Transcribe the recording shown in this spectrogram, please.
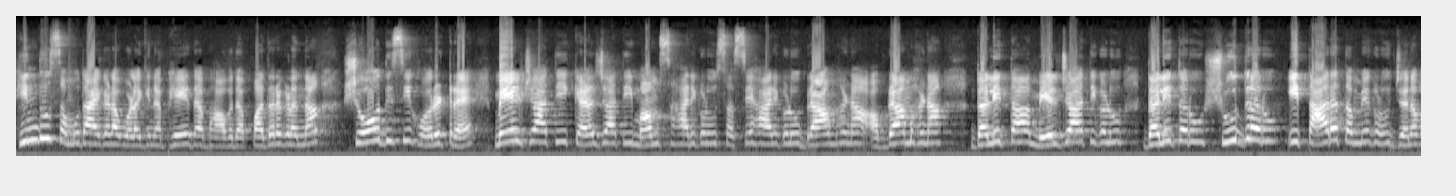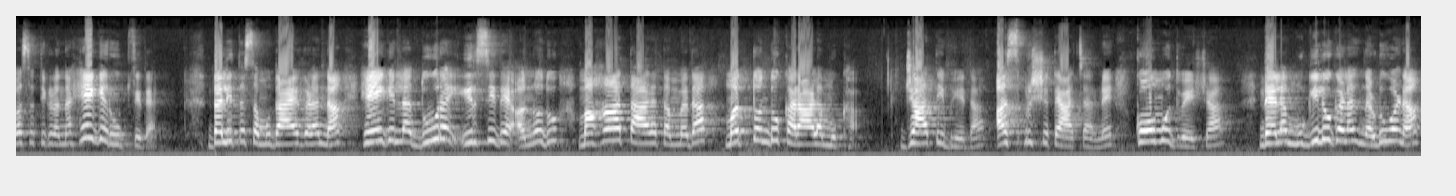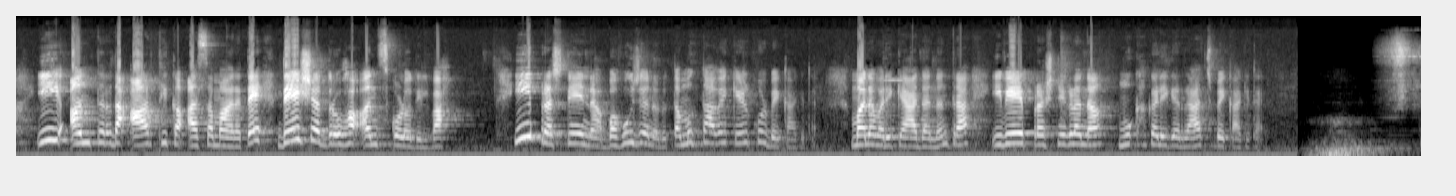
ಹಿಂದೂ ಸಮುದಾಯಗಳ ಒಳಗಿನ ಭೇದ ಭಾವದ ಪದರಗಳನ್ನು ಶೋಧಿಸಿ ಹೊರಟ್ರೆ ಮೇಲ್ಜಾತಿ, ಕೆಳಜಾತಿ, ಮಾಂಸಾಹಾರಿಗಳು, ಸಸ್ಯಹಾರಿಗಳು, ಬ್ರಾಹ್ಮಣ, ಅಬ್ರಾಹ್ಮಣ, ದಲಿತ, ಮೇಲ್ಜಾತಿಗಳು, ದಲಿತರು, ಶೂದ್ರರು ಈ ತಾರತಮ್ಯಗಳು ಜನವಸತಿಗಳನ್ನ ಹೇಗೆ ರೂಪಿಸಿದೆ? ದಲಿತ ಸಮುದಾಯಗಳನ್ನ ಹೇಗೆಲ್ಲ ದೂರ ಇರಿಸಿದೆ ಅನ್ನೋದು ಮಹಾ ತಾರತಮ್ಯದ ಮತ್ತೊಂದು ಕರಾಳ ಮುಖ. ಜಾತಿ ಭೇದ, ಅಸ್ಪೃಶ್ಯತೆ ಆಚರಣೆ, ಕೋಮು ದ್ವೇಷ, ನೆಲ ಮುಗಿಲುಗಳ ನಡುವಣ ಈ ಅಂತರದ ಆರ್ಥಿಕ ಅಸಮಾನತೆ ದೇಶದ್ರೋಹ ಅನ್ಸ್ಕೊಳ್ಳೋದಿಲ್ವಾ? ಈ ಪ್ರಶ್ನೆಯನ್ನ ಬಹುಜನರು ತಮಗ್ ತಾವೇ ಕೇಳ್ಕೊಳ್ಬೇಕಾಗಿದೆ. ಮನವರಿಕೆ ಆದ ನಂತರ ಇವೇ ಪ್ರಶ್ನೆಗಳನ್ನ ಮುಖಗಳಿಗೆ ರಾಚಬೇಕಾಗಿದೆ.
